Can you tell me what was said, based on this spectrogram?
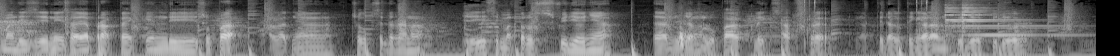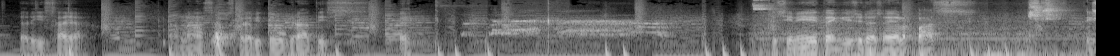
cuma di sini saya praktekin di Supra. Alatnya cukup sederhana. Jadi simak terus videonya dan jangan lupa klik subscribe agar tidak ketinggalan video-video dari saya. Karena subscribe itu gratis. Oke? Okay? di sini tangki sudah saya lepas. Ini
